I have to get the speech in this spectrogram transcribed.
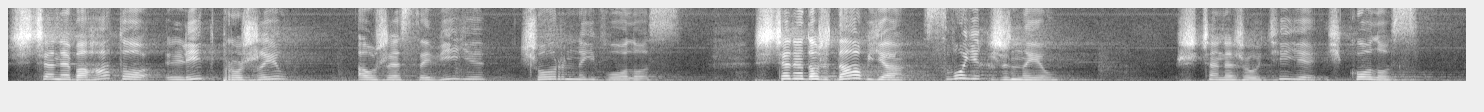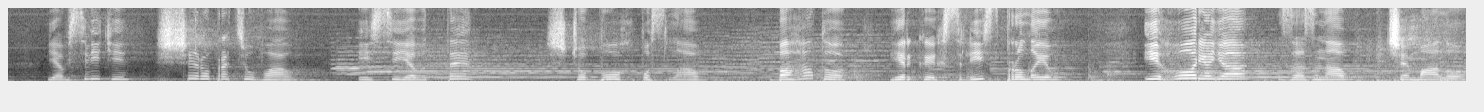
Ще небагато літ прожив, а вже сивіє чорний волос. Ще не дождав я своїх жнив, ще не жовтіє й колос. Я в світі щиро працював і сіяв те, що Бог послав. Багато гірких сліз пролив, і горя я зазнав чимало.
